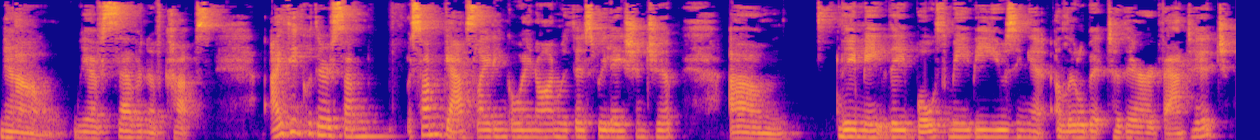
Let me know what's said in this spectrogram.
Now we have seven of cups. I think there's some some gaslighting going on with this relationship. Um, they may they both may be using it a little bit to their advantage.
